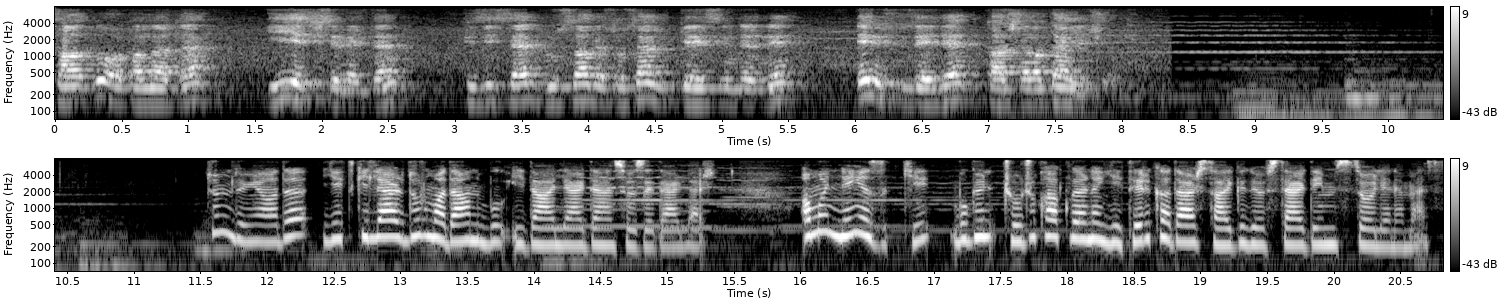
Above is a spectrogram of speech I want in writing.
sağlıklı ortamlarda iyi yetiştirmekten, fiziksel, ruhsal ve sosyal gereksinimlerini en üst düzeyde karşılamaktan geçiyor. Dünyada yetkililer durmadan bu ideallerden söz ederler. Ama ne yazık ki bugün çocuk haklarına yeteri kadar saygı gösterdiğimiz söylenemez.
